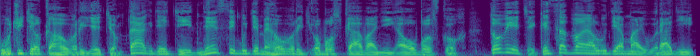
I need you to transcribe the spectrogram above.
Učiteľka hovorí deťom, tak deti, dnes si budeme hovoriť o boskávaní a o boskoch. To viete, keď sa dvaja ľudia majú radi,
